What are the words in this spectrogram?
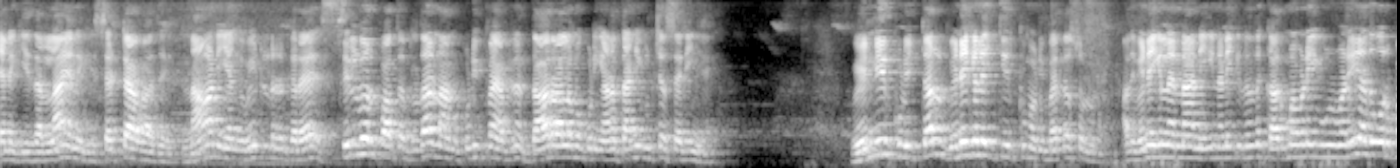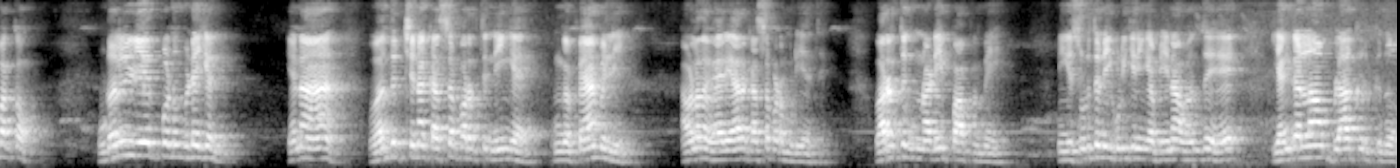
எனக்கு இதெல்லாம் எனக்கு செட் ஆகாது. நான் எங்கள் வீட்டில் இருக்கிற சில்வர் பாத்திரத்தில் தான் நான் குடிப்பேன் அப்படின்னு தாராளமாக குடிங்க. ஆனால் தண்ணி குடித்தா சரிங்க. வெந்நீர் குடித்தால் வினைகளை தீர்க்கும் அப்படி மாதிரி தான் சொல்லணும். அது வினைகள் என்ன? நீங்கள் நினைக்கிறது கர்ம வினை ஊழ்வினை அது ஒரு பக்கம். உடலில் ஏற்படும் வினைகள். ஏன்னா வந்துடுச்சுன்னா கஷ்டப்படுறது நீங்கள் உங்கள் ஃபேமிலி அவ்வளோதான் வேறு யாரும் கஷ்டப்பட முடியாது. வரத்துக்கு முன்னாடியே பார்ப்போமே. நீங்கள் சுடு தண்ணி குடிக்கிறீங்க அப்படின்னா வந்து எங்கெல்லாம் பிளாக் இருக்குதோ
